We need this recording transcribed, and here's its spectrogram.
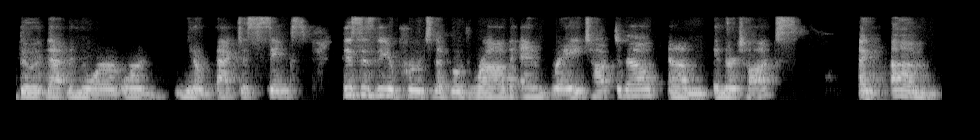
the, that manure or, you know, act as sinks. This is the approach that both Rob and Ray talked about um, in their talks. I, um,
